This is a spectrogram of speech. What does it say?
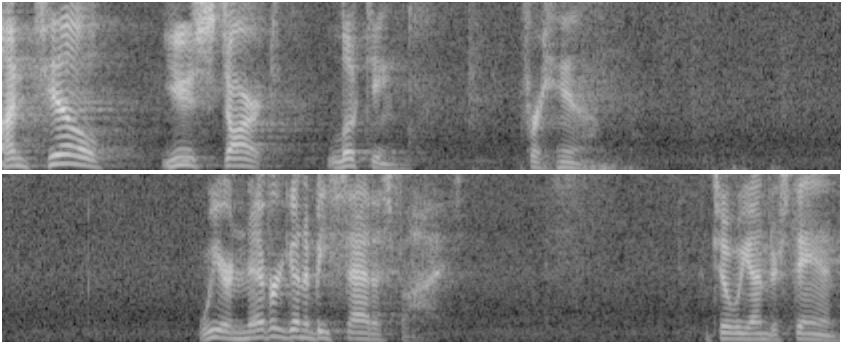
until you start looking for Him. We are never going to be satisfied until we understand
